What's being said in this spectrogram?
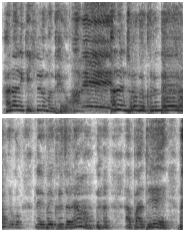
하나님께 hil르면 돼요. 아멘. 하나님 저거 그런데요. 그러고 근데 왜 그러잖아요. 아빠한테 막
